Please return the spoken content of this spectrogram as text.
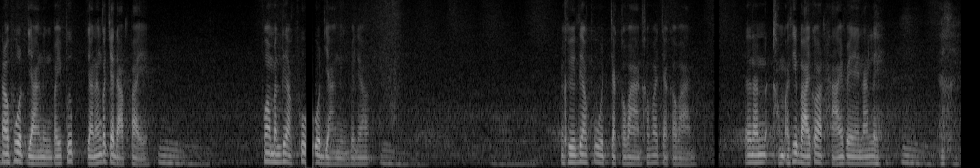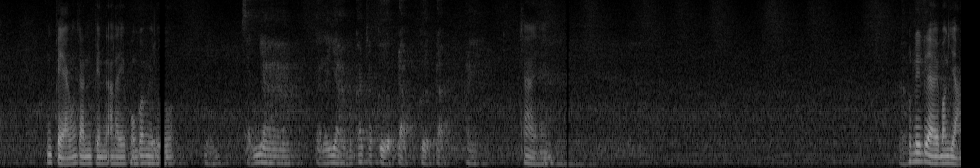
ถ้าเราพูดอย่างหนึ่งไปปุ๊บ อย่างนั้นก็จะดับไปอืมเพราะว่ามันเลือกพูดอย่างหนึ่งไปแล้วอืม ก็คือเลือกพูดจักรวาลคำว่าจักรวาลดังนั้นคำอธิบายก็หายไปในนั้นเลยอืมมันแปลกเหมือนกันเป็นอะไรผมก็ไม่รู้เหมือนสัญญาแต่ละอย่างมันก็จะเกิดดับเกิดดับไปใช่ฮะพูดเรื่อยๆบางอย่าง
